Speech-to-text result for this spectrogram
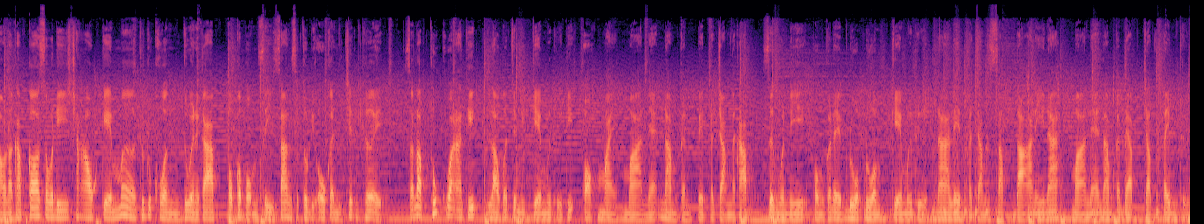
เอาละครับก็สวัสดีชาวเกมเมอร์ทุกๆคนด้วยนะครับพบกับผมซีซั่นสตูดิโอกันอีกเช่นเคยสำหรับทุกวันอาทิตย์เราก็จะมีเกมมือถือที่ออกใหม่มาแนะนำกันเป็นประจำนะครับ ซึ่งวันนี้ผมก็ได้รวบรวมเกมมือถือน่าเล่นประจำสัปดาห์นี้นะ มาแนะนำกันแบบจัดเต็มถึง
